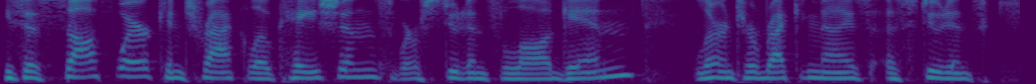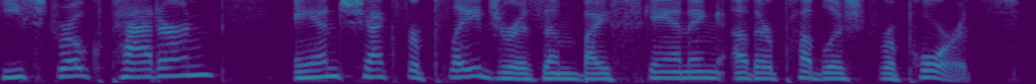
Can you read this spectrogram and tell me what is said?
He says software can track locations where students log in, learn to recognize a student's keystroke pattern, and check for plagiarism by scanning other published reports.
